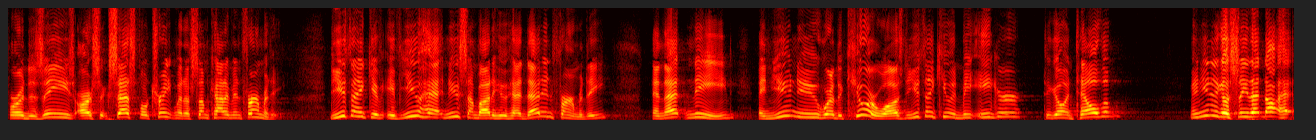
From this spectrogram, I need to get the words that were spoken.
for a disease or a successful treatment of some kind of infirmity? Do you think if, if you had, knew somebody who had that infirmity and that need, and you knew where the cure was, do you think you would be eager to go and tell them? I mean, you need to go see that doctor.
